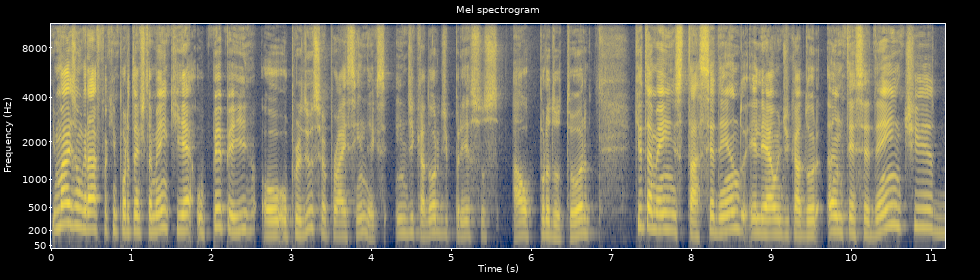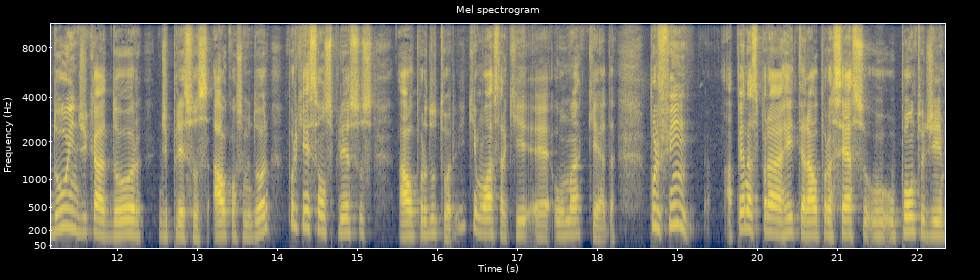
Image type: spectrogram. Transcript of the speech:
E mais um gráfico aqui importante também, que é o PPI, ou o Producer Price Index, indicador de preços ao produtor que também está cedendo. Ele é um indicador antecedente do indicador de preços ao consumidor, porque são os preços ao produtor, e que mostra aqui é, uma queda. Por fim, apenas para reiterar o processo, o, o ponto de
